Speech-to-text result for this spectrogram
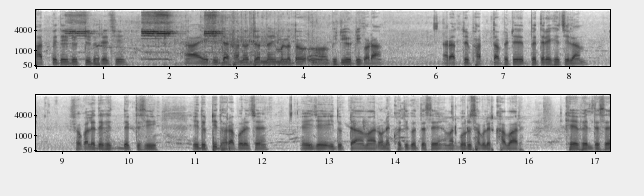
হাত পেতে ইঁদুরটি ধরেছি। আর এটি দেখানোর জন্যই মূলত ভিডিওটি করা। রাত্রে ভাতটা পেটে, পেতে রেখেছিলাম। সকালে দেখে, দেখতেছি ইঁদুরটি ধরা পড়েছে। এই যে ইঁদুরটা আমার অনেক ক্ষতি করতেছে। আমার গরু, ছাগলের খাবার খেয়ে ফেলতেছে।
